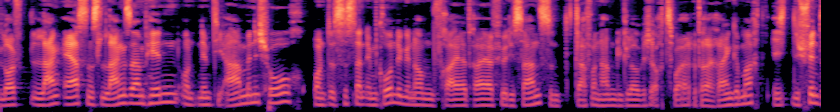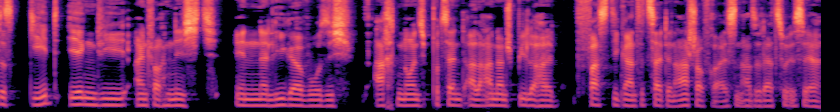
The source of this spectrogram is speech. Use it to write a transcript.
läuft lang, erstens langsam hin und nimmt die Arme nicht hoch. Und es ist dann im Grunde genommen ein freier Dreier für die Suns und davon haben die, glaube ich, auch zwei oder drei reingemacht. Ich, ich finde, es geht irgendwie einfach nicht in einer Liga, wo sich 98 Prozent aller anderen Spieler halt fast die ganze Zeit den Arsch aufreißen. Also dazu ist er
